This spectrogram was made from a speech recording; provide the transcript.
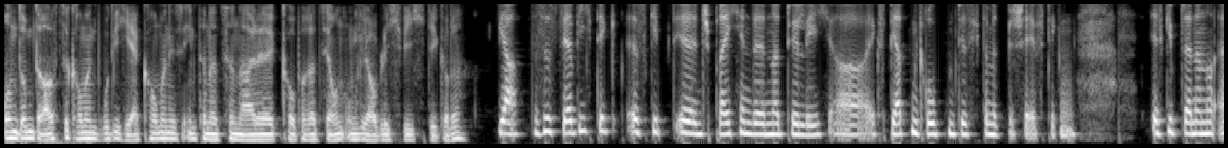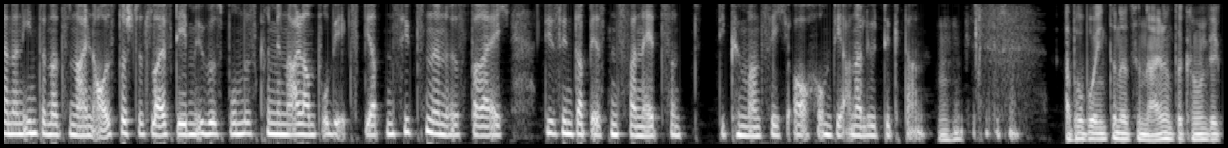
Und um drauf zu kommen, wo die herkommen, ist internationale Kooperation unglaublich wichtig, oder? Ja, das ist sehr wichtig. Es gibt entsprechende natürlich äh, Expertengruppen, die sich damit beschäftigen. Es gibt einen, einen internationalen Austausch, das läuft eben über das Bundeskriminalamt, wo die Experten sitzen in Österreich. Die sind da bestens vernetzt und die kümmern sich auch um die Analytik dann mhm. im Wesentlichen. Apropos international, und da kommen wir,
